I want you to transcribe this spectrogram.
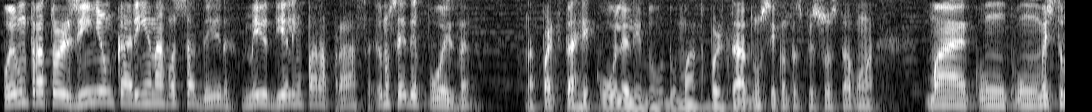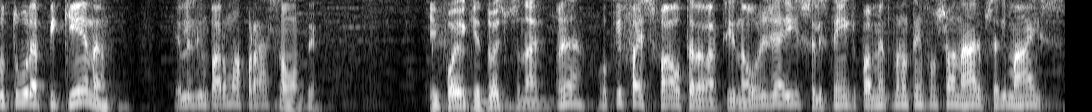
Foi um tratorzinho e um carinha na roçadeira. Meio-dia limpar a praça. Eu não sei depois, né? Na parte da recolha ali do, do mato cortado, não sei quantas pessoas estavam lá. Mas com, com uma estrutura pequena, eles limparam uma praça ontem. Que foi o que? Dois funcionários? É, o que faz falta na Latina hoje é isso. Eles têm equipamento, mas não tem funcionário, precisa de mais.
